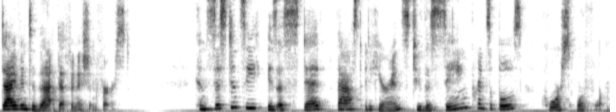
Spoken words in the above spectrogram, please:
dive into that definition first. Consistency is a steadfast adherence to the same principles, course, or form.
